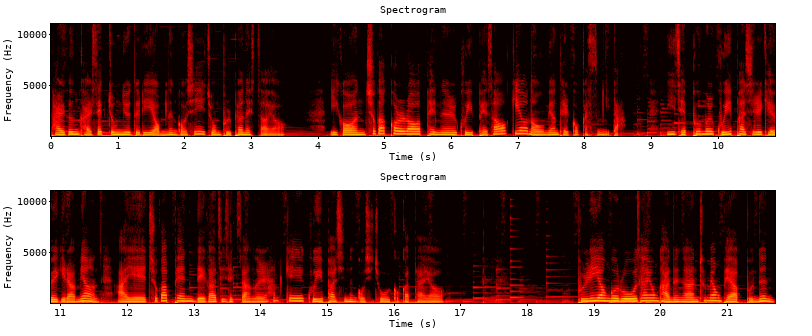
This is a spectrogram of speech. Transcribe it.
밝은 갈색 종류들이 없는 것이 좀 불편했어요. 이건 추가 컬러 펜을 구입해서 끼워 넣으면 될 것 같습니다. 이 제품을 구입하실 계획이라면 아예 추가 펜 4가지 색상을 함께 구입하시는 것이 좋을 것 같아요. 분리형으로 사용 가능한 투명 배합부는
